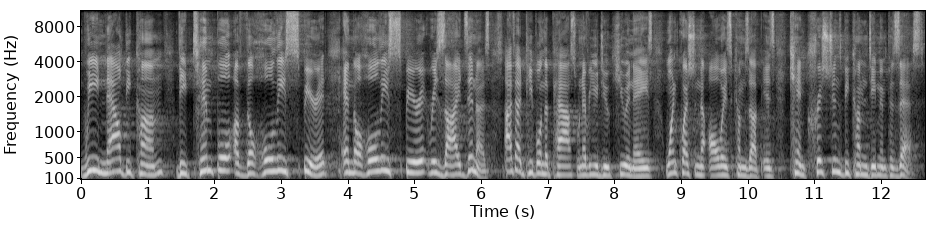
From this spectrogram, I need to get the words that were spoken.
we now become the temple of the Holy Spirit and the Holy Spirit resides in us. I've had people in the past whenever you do Q&As, one question that always comes up is can Christians become demon possessed?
